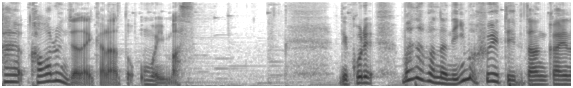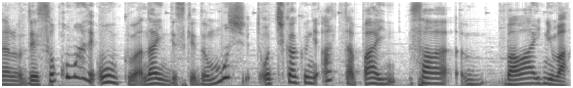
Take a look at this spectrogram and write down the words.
変わるんじゃないかなと思います。でこれまだまだね今増えている段階なのでそこまで多くはないんですけどもしお近くにあった場合さ場合には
